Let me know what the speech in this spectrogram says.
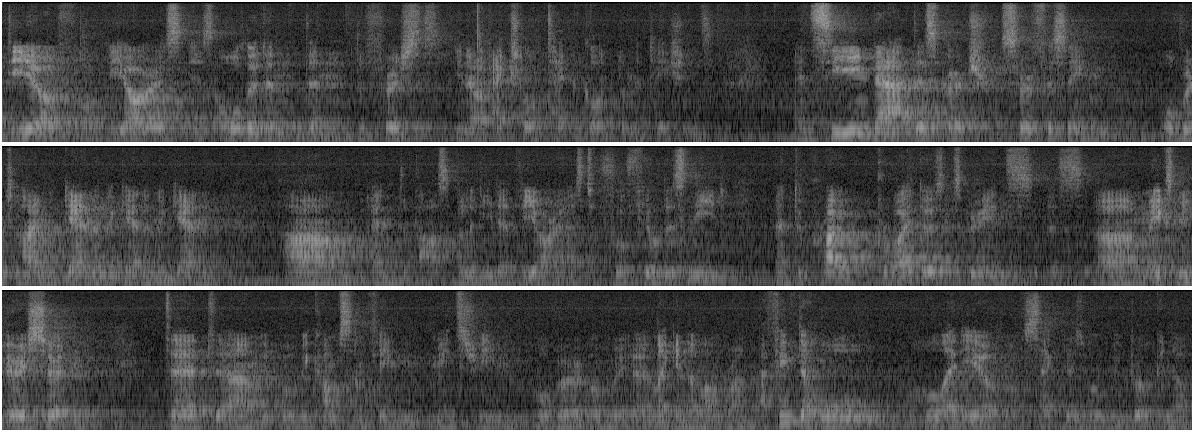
Idea of, of VR is, is older than, than the first, you know, actual technical implementations. And seeing that, this urge surfacing over time again and again and again, um, and the possibility that VR has to fulfill this need and to provide those experiences uh, makes me very certain that um, it will become something mainstream over, over uh, like in the long run. I think the whole whole idea of, of sectors will be broken up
